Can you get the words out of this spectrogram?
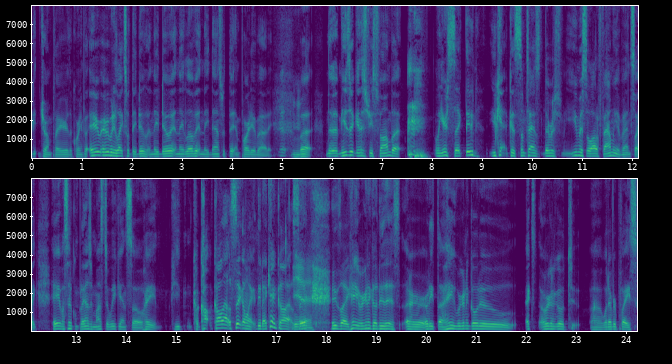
uh, drum player, the accordion player. Everybody likes what they do, and they do it, and they love it, and they dance with it and party about it. But the music industry's fun, but when you're sick, dude. You can't because sometimes there was you miss a lot of family events like hey va a ser cumpleaños en Master Weekend so hey can you call, call out sick I'm like dude I can't call out Yeah. sick he's like, "Hey, we're gonna go do this," or ahorita, "Hey, we're gonna go to X, or we're gonna go to uh, whatever place."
